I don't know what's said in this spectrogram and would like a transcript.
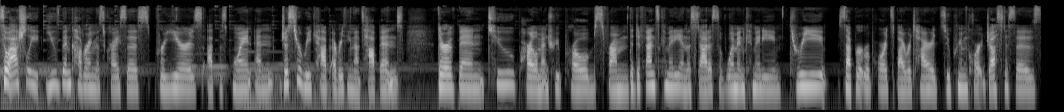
So, Ashley, you've been covering this crisis for years at this point, and just to recap everything that's happened, there have been two parliamentary probes from the Defense Committee and the Status of Women Committee, three separate reports by retired Supreme Court justices.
